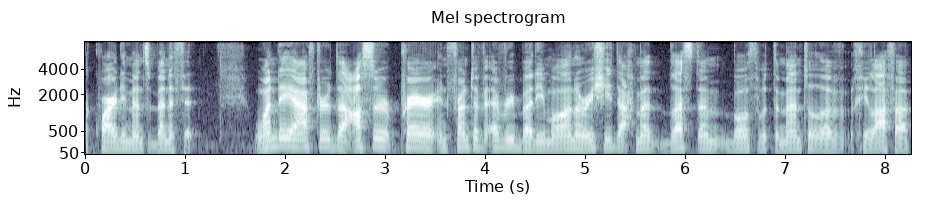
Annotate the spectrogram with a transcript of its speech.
acquired immense benefit. One day after the Asr prayer in front of everybody, Maulana Rashid Ahmed blessed them both with the mantle of Khilafah.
